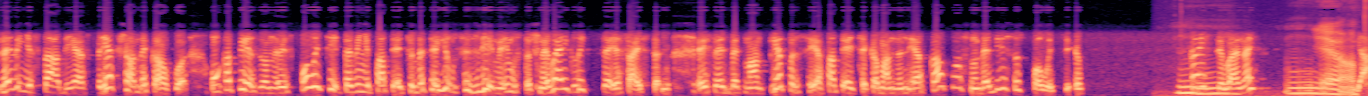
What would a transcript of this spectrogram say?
ne viņa stādījās priekšā, ne kaut ko. Un, kad piezvanīja policija, tad viņa teica, bet ja jums ir zīme, jums taču nevajag likt sejas aiztaļu. Es teicu, bet man pieprasīja, pateica, ka man neapkalpos un vedīs uz policiju. Skaisti, vai ne? Jā. Jā.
